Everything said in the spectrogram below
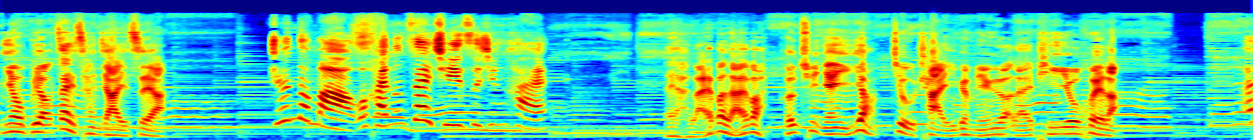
你要不要再参加一次呀？真的吗？我还能再去一次青海？哎呀，来吧来吧，和去年一样，就差一个名额来拼优惠了。哎，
